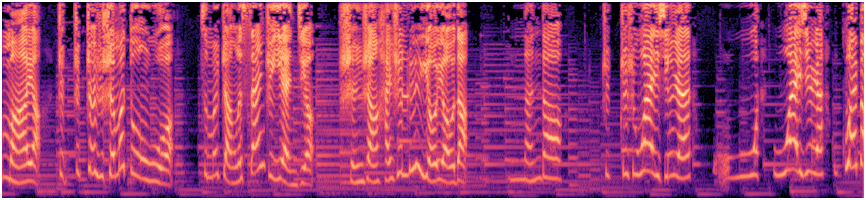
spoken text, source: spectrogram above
妈呀，这这这是什么动物？怎么长了三只眼睛，身上还是绿油油的？难道这这是外星人？外外星人，快跑！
